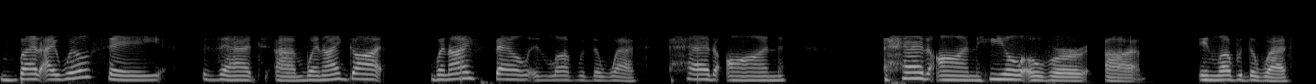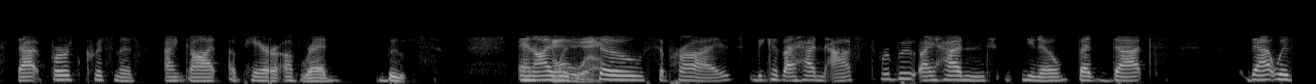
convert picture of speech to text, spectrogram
But i will say that um when i got when i fell in love with the west head on head on heel over uh in love with the west that first christmas i got a pair of red boots and i Oh, was wow. so surprised because i hadn't asked for boot i hadn't you know but that's that was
